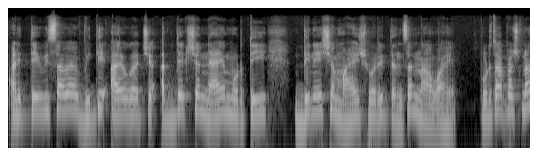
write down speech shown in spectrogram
आणि तेविसाव्या विधी आयोगाचे अध्यक्ष न्यायमूर्ती दिनेश माहेश्वरी त्यांचं नाव आहे. पुढचा प्रश्न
